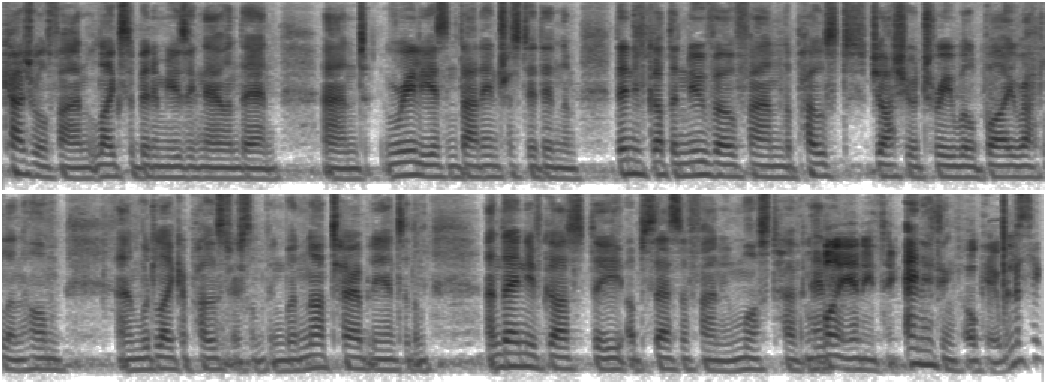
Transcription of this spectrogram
casual fan, likes a bit of music now and then, and really isn't that interested in them. Then you've got the Nouveau fan, the post Joshua Tree will buy Rattle and Hum and would like a post or something, but not terribly into them. And then you've got the obsessive fan who must have any- buy anything. Anything. Okay, well, let's take.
